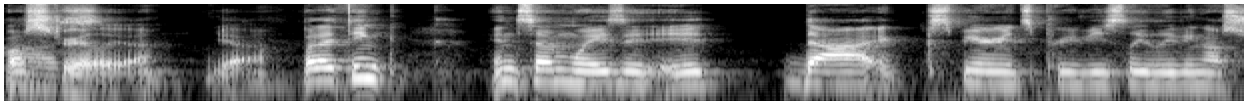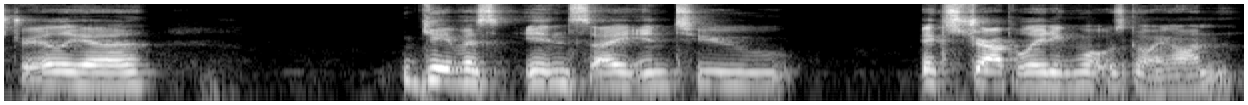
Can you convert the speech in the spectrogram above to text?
Australia. Yeah. But I think in some ways it, it that experience previously leaving Australia gave us insight into extrapolating what was going on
